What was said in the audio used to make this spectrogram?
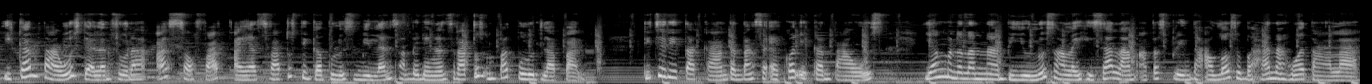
Ikan paus dalam surah As-Sofat ayat 139 sampai dengan 148 diceritakan tentang seekor ikan paus yang menelan Nabi Yunus alaihi salam atas perintah Allah Subhanahu wa taala.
